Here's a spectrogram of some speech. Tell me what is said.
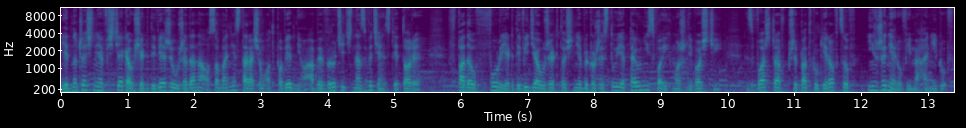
Jednocześnie wściekał się, gdy wierzył, że dana osoba nie stara się odpowiednio, aby wrócić na zwycięskie tory. Wpadał w furię, gdy widział, że ktoś nie wykorzystuje pełni swoich możliwości, zwłaszcza w przypadku kierowców, inżynierów i mechaników.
